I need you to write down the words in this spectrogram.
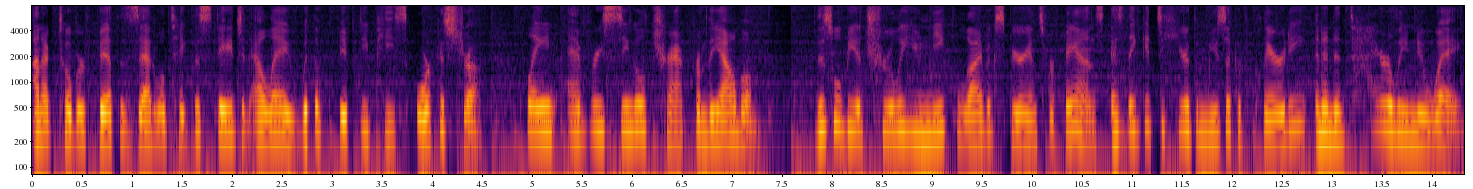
On October 5th, Zed will take the stage in LA with a 50 piece orchestra, playing every single track from the album. This will be a truly unique live experience for fans as they get to hear the music of Clarity in an entirely new way.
